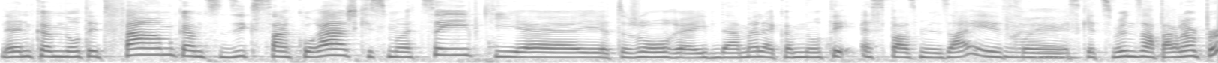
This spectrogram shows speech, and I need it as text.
il y a une communauté de femmes, comme tu dis, qui s'encouragent, qui se motivent, qui, il y a toujours, évidemment, la communauté Espace Mieux-être. Est-ce que tu veux nous en parler un peu?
